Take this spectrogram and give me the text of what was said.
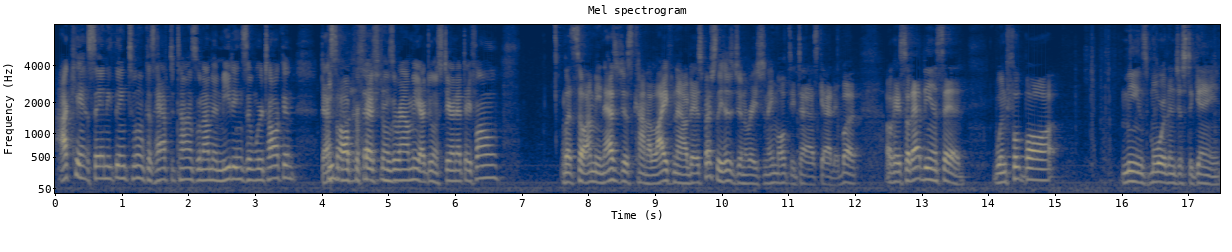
I can't say anything to him because half the times when I'm in meetings and we're talking, that's all professionals around me are doing staring at their phone. But so I mean that's just kind of life nowadays, especially his generation. They multitask at it. But okay, so that being said, when football means more than just a game,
